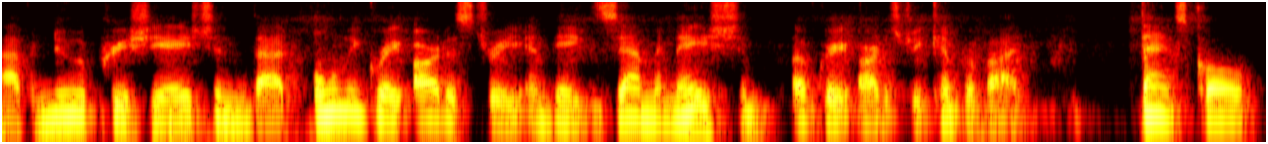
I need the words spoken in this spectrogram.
Have a new appreciation that only great artistry and the examination of great artistry can provide. Thanks, Cole.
